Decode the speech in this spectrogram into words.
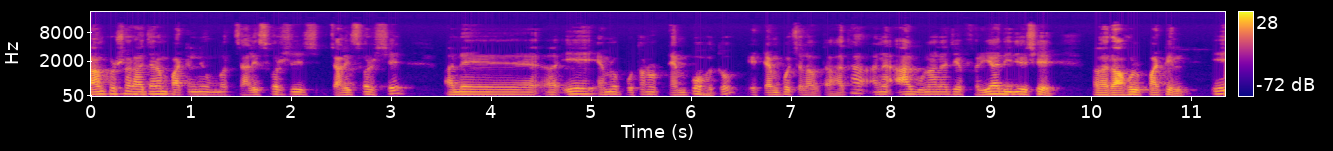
રામકૃષ્ણ રાજારામ પાટીલની ઉંમર ચાલીસ વર્ષ ચાલીસ વર્ષ છે. અને એ એમનો પોતાનો ટેમ્પો હતો, એ ટેમ્પો ચલાવતા હતા અને આ ગુનાના જે ફરિયાદી જે છે રાહુલ પાટીલ, એ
